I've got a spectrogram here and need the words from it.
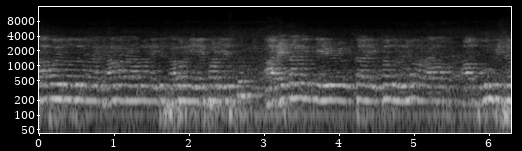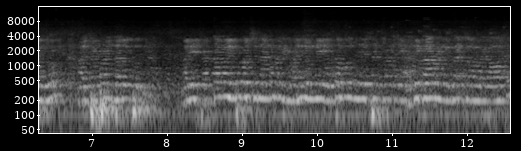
రాబోయే రోజుల్లో మన గ్రామ గ్రామానికి సభలను ఏర్పాటు చేస్తూ ఆ రైతాంగం ఏ ఇబ్బందులు ఉన్నాయో ఆ- ఆ భూమి విషయంలో అది చెప్పడం జరుగుతుంది. మరి చట్టం ఎందుకు వచ్చిందంటే మనకి మళ్ళీ ఉన్నాయి. ఇంతకుముందు చేసినటువంటి అధికారుల నిర్లక్ష్యం వల్ల కావచ్చు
